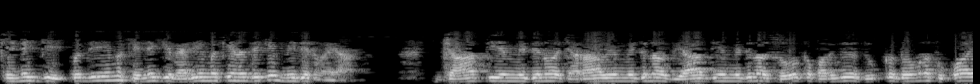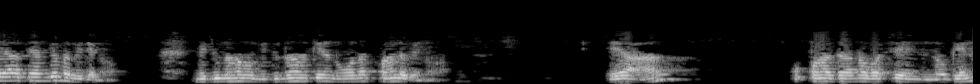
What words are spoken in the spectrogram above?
කෙනෙක්ගේ ඉපදීම කෙනෙක්ගේ මැරීම කියන දෙකෙන් මිදෙනවා යා. ජාතියෙන් මිදෙනවා, ජරාවෙන් මිදෙනවා, ව්‍යාධියෙන් මිදෙනවා, ශෝක පරිදේ දුක්ඛ දෝමන සුඛායාසයෙන්ම මිදෙනවා. මිදුනහම මිදුනා කියන නුවණක් පහළ වෙනවා. එයා උපාදාන වශයෙන් නොගෙන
